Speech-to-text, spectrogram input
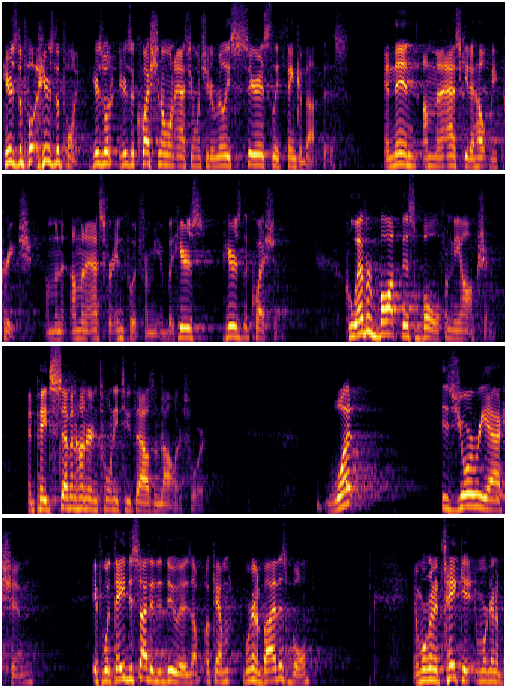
here's, the, po- here's the point. Here's, what, here's a question I want to ask you. I want you to really seriously think about this. And then I'm going to ask you to help me preach. I'm going to, I'm going to ask for input from you. But here's, here's the question Whoever bought this bowl from the auction and paid $722,000 for it, what is your reaction if what they decided to do is, um, okay, I'm, we're going to buy this bowl and we're going to take it and we're going to,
